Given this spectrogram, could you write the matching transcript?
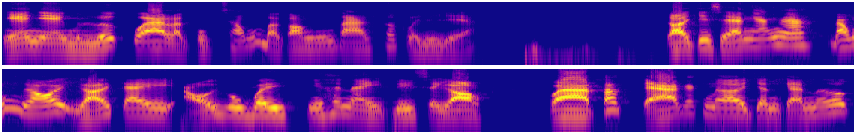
nhẹ nhàng, mình lướt qua là cuộc sống bà con chúng ta rất là vui vẻ. Rồi chia sẻ ngắn ha, đóng gói gửi cây ổi ruby như thế này đi Sài Gòn và tất cả các nơi trên cả nước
